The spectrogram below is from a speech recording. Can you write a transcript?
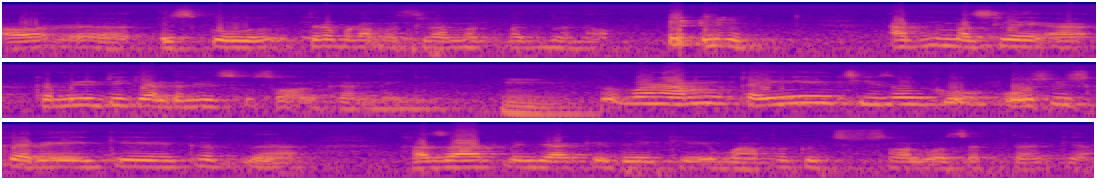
और इसको इतना बड़ा मसला मत मत बनाओ। अपने मसले कम्युनिटी के अंदर ही इसको सॉल्व कर लेंगे। हम्म, तो पर हम कई चीज़ों को कोशिश करें कि खजात में जाके देखें वहाँ पर कुछ सॉल्व हो सकता है क्या।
